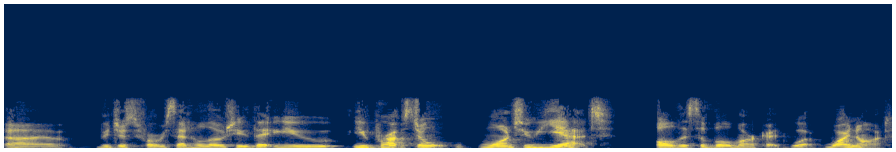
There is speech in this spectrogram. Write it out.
uh, but just before we said hello to you, that you you perhaps don't want to yet call this a bull market. What, why not?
